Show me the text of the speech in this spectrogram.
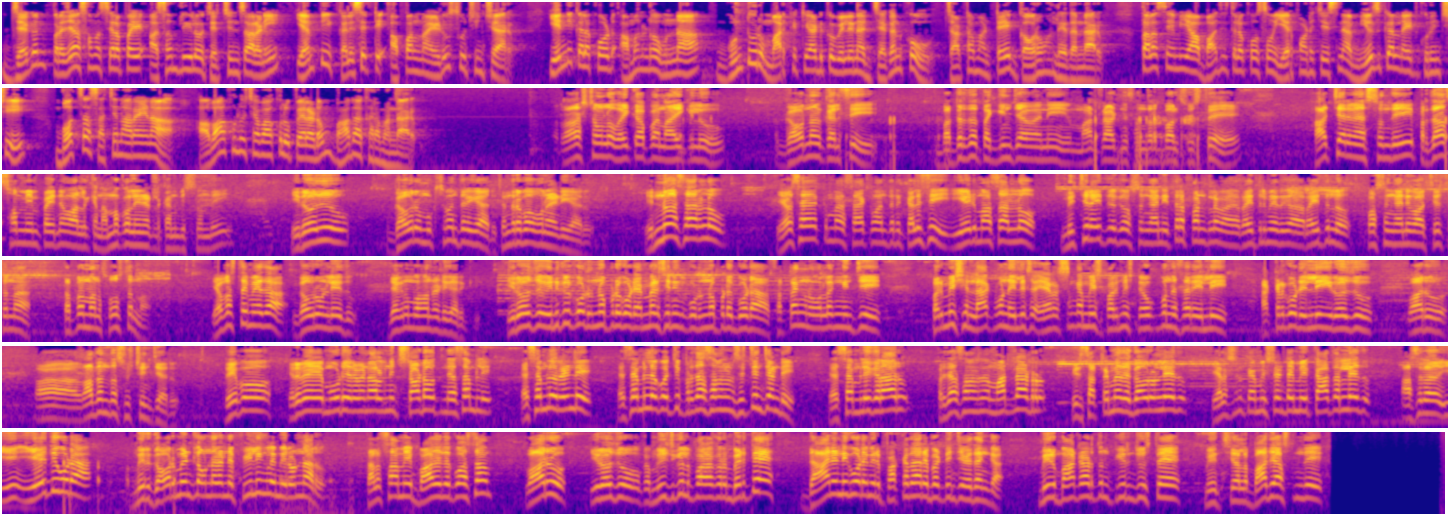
జగన్ ప్రజా సమస్యలపై అసెంబ్లీలో చర్చించాలని ఎంపీ కలిశెట్టి అప్పలనాయుడు సూచించారు. ఎన్నికల కోడ్ అమలులో ఉన్న గుంటూరు మార్కెట్ యార్డుకు వెళ్ళిన జగన్కు చట్టం అంటే గౌరవం లేదన్నారు. తలసేమియా బాధితుల కోసం ఏర్పాటు చేసిన మ్యూజికల్ నైట్ గురించి బొత్స సత్యనారాయణ అవాకులు చవాకులు పేలడం బాధాకరమన్నారు. రాష్ట్రంలో వైకాపా నాయకులు గవర్నర్ కలిసి భద్రత తగ్గించామని మాట్లాడిన సందర్భాలు చూస్తే ఆశ్చర్యం వేస్తుంది. ప్రజాస్వామ్యం పైన వాళ్ళకి నమ్మకం లేనట్లు కనిపిస్తుంది. ఈరోజు గౌరవ ముఖ్యమంత్రి గారు చంద్రబాబు నాయుడు గారు ఎన్నోసార్లు వ్యవసాయ శాఖ మంత్రిని కలిసి ఏడు మాసాల్లో మిర్చి రైతుల కోసం కానీ ఇతర పంటల రైతుల మీద రైతుల కోసం కానీ వారు చేస్తున్న తప్పని మనం చూస్తున్నాం. వ్యవస్థ మీద గౌరవం లేదు జగన్మోహన్ రెడ్డి గారికి. ఈరోజు ఎన్నికలు కూడా ఉన్నప్పుడు కూడా ఎమ్మెల్సీ ఎన్నికలు కూడా ఉన్నప్పుడు కూడా చట్టంగా ఉల్లంఘించి పర్మిషన్ లేకుండా వెళ్ళి ఎలక్షన్ కమిషన్ పర్మిషన్ ఇవ్వకుండా సరే వెళ్ళి అక్కడ కూడా వెళ్ళి ఈరోజు వారు రాదంతం సృష్టించారు. రేపు ఇరవై మూడు ఇరవై నాలుగు నుంచి స్టార్ట్ అవుతుంది అసెంబ్లీ. అసెంబ్లీ రండి. అసెంబ్లీకి వచ్చి ప్రజా సృష్టించండి. చర్చించండి అసెంబ్లీకి రారు ప్రజా మాట్లాడరు. ఇటు చట్టం మీద గౌరవం లేదు. ఎలక్షన్ కమిషన్ అంటే మీకు ఖాతరు లేదు. అసలు ఏ ఏది కూడా మీరు గవర్నమెంట్లో ఉన్నారనే ఫీలింగ్లో మీరు ఉన్నారు. తలసామి బాధ్యత కోసం వారు ఈరోజు ఒక మ్యూజికల్ ప్రోగ్రాం పెడితే దానిని కూడా మీరు పక్కదారి పట్టించే విధంగా. మీరు మాట్లాడుతున్న తీరును చూస్తే మీరు చాలా బాధ వేస్తుంది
